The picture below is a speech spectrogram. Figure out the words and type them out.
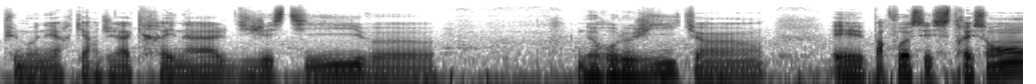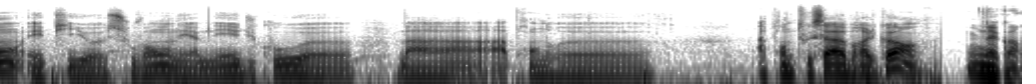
pulmonaire, cardiaque, rénal, digestive, neurologique. et parfois c'est stressant, et puis souvent on est amené du coup bah, à, prendre, à prendre tout ça à bras le corps. D'accord.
